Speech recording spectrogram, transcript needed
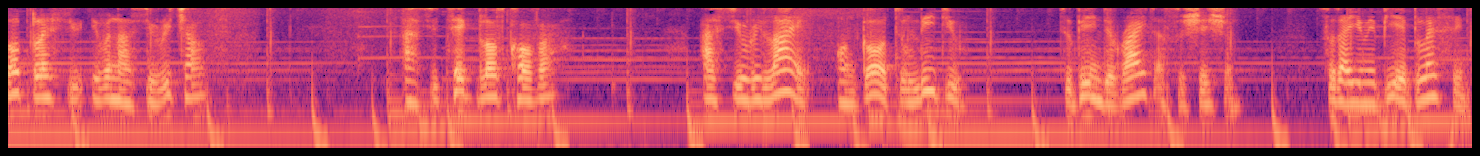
God bless you even as you reach out, as you take blood cover, as you rely on God to lead you to be in the right association so that you may be a blessing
